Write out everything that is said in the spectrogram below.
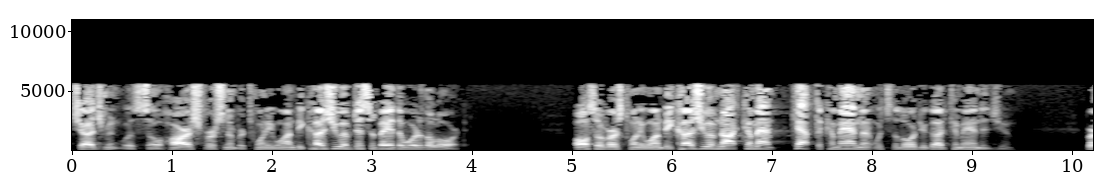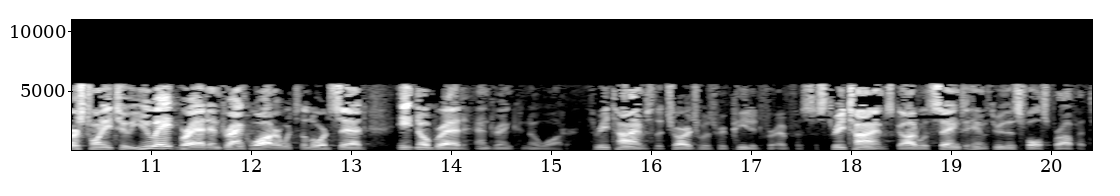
judgment was so harsh. Verse number 21, because you have disobeyed the word of the Lord. Also verse 21, because you have not command, kept the commandment which the Lord your God commanded you. Verse 22, you ate bread and drank water, which the Lord said, eat no bread and drink no water. Three times the charge was repeated for emphasis. Three times God was saying to him through this false prophet,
